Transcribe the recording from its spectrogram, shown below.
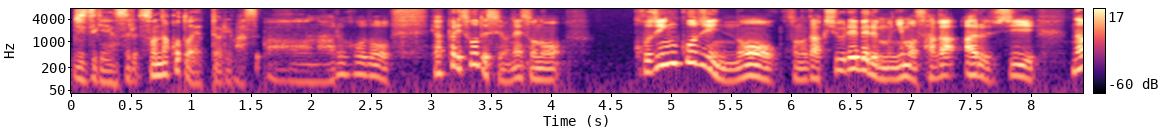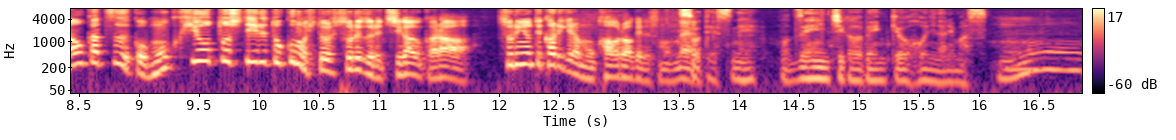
実現するそんなことをやっております。ああ、なるほど。やっぱりそうですよね。その、個人個人のその学習レベルにも差があるし、なおかつ、こう、目標としているとこも人それぞれ違うから、それによってカリキュラムも変わるわけですもんね。そうですねもう全員違う勉強法になります。うーん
